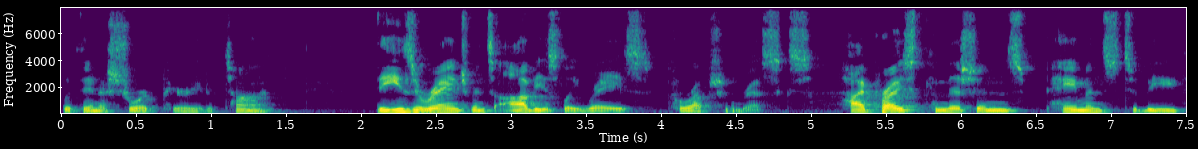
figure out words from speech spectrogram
within a short period of time. These arrangements obviously raise corruption risks. High priced commissions, payments to be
